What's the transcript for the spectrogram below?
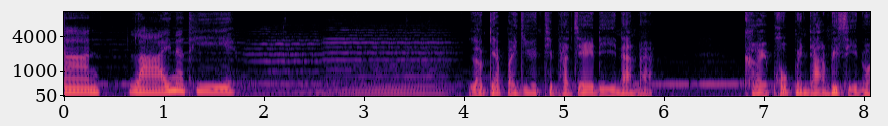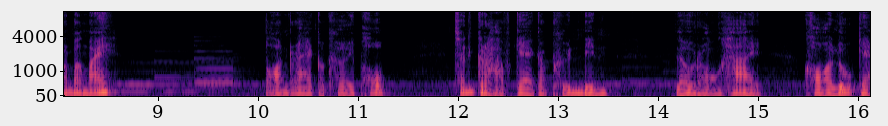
นานหลายนาที แล้วแกไปยืนที่พระเจดีนั่นนะเคยพบวิญญาณพี่สีนวลบ้างไหม ตอนแรกก็เคยพบ ฉันกราบแกกับพื้นดิน แล้วร้องไห้ ขอรู้แก่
